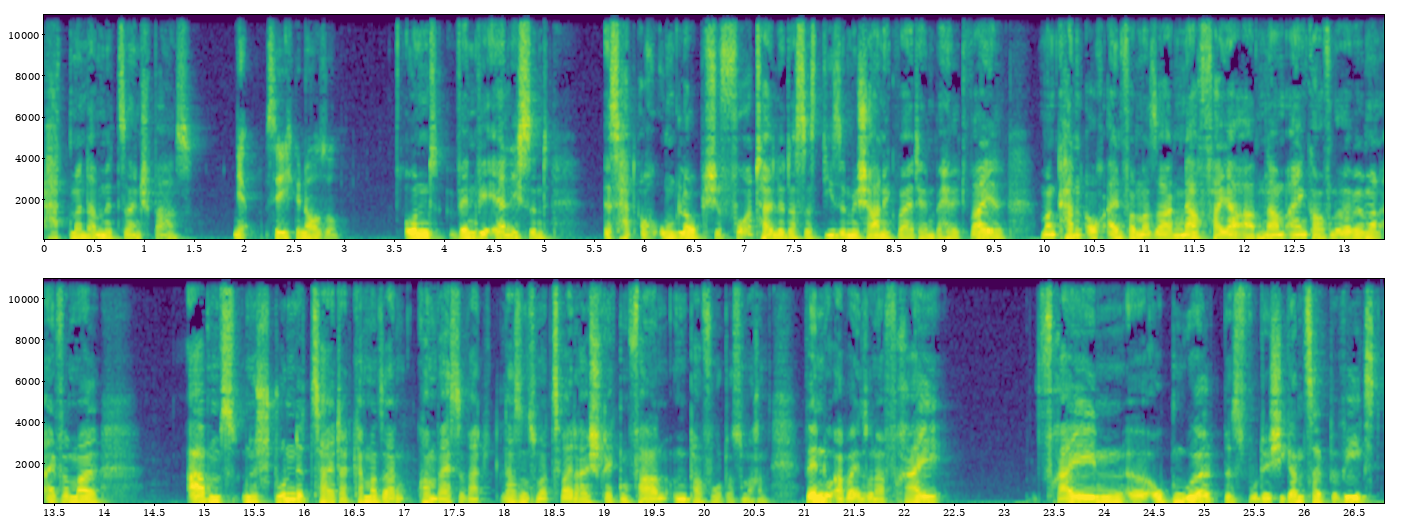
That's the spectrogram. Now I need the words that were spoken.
hat man damit seinen Spaß. Ja, sehe ich genauso. Und wenn wir ehrlich sind, es hat auch unglaubliche Vorteile, dass das diese Mechanik weiterhin behält, weil man kann auch einfach mal sagen, nach Feierabend, nach dem Einkaufen oder wenn man einfach mal abends eine Stunde Zeit hat, kann man sagen, komm, weißt du was, lass uns mal zwei, drei Strecken fahren und ein paar Fotos machen. Wenn du aber in so einer frei freien äh, Open World bist, wo du dich die ganze Zeit bewegst,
